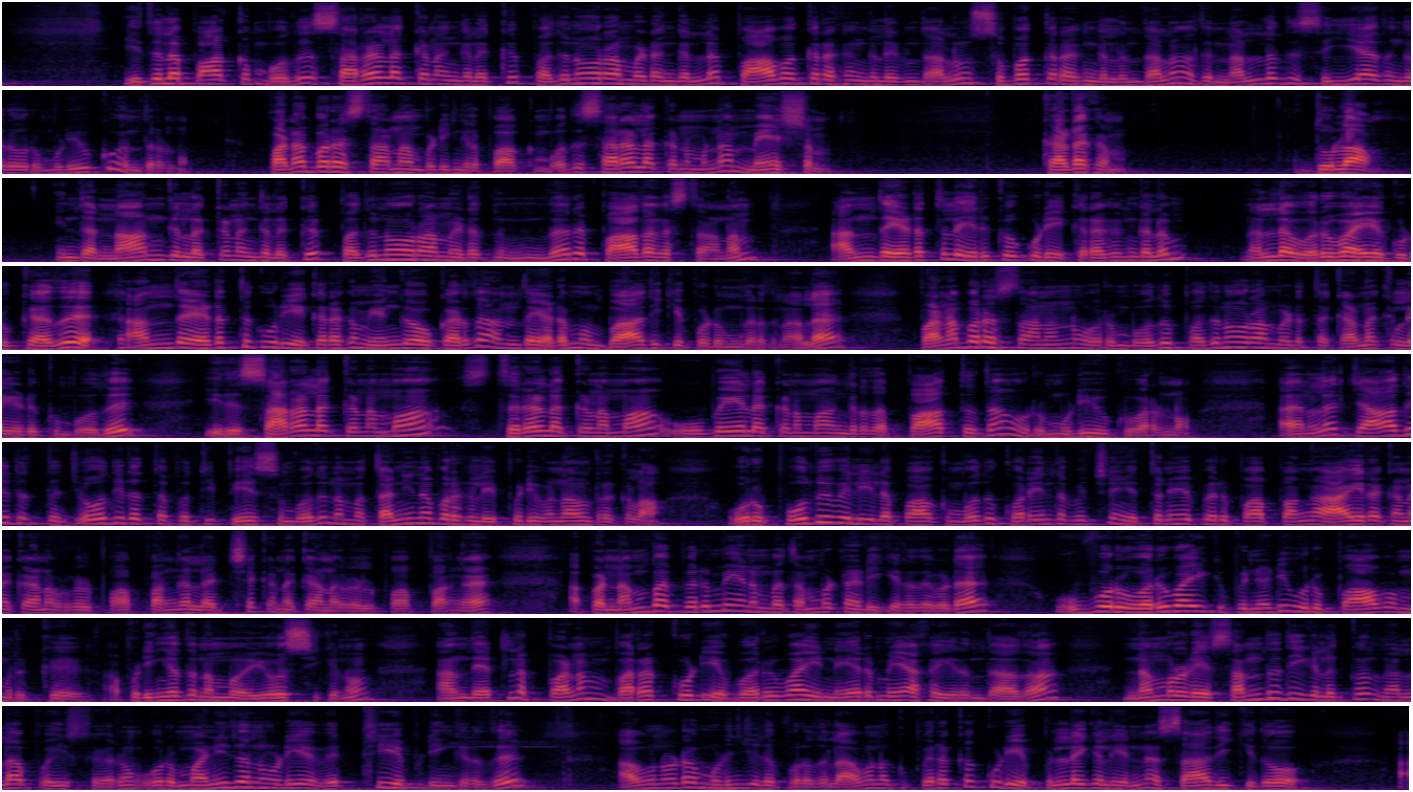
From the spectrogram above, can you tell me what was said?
இதில் பார்க்கும்போது சரலக்கணங்களுக்கு பதினோராம் இடங்களில் பாவக்கிரகங்கள் இருந்தாலும் சுபக்கிரகங்கள் இருந்தாலும் அது நல்லது செய்யாதுங்கிற ஒரு முடிவுக்கு வந்துடணும் பணபரஸ்தானம் அப்படிங்கிற பார்க்கும்போது சரலக்கணம்னா மேஷம் கடகம் துலாம். இந்த நான்கு லக்கணங்களுக்கு பதினோராம் இடத்துல பாதகஸ்தானம் அந்த இடத்துல இருக்கக்கூடிய கிரகங்களும் நல்ல வருவாயை கொடுக்காது. அந்த இடத்துக்குரிய கிரகம் எங்கே உட்காருதோ அந்த இடமும் பாதிக்கப்படுங்கிறதுனால பணபரஸ்தானம்னு வரும்போது பதினோராம் இடத்த கணக்கில் எடுக்கும்போது இது சரலக்கணமாக ஸ்திரலக்கணமாக உபயலக்கணமாங்கிறத பார்த்து தான் ஒரு முடிவுக்கு வரணும். அதனால் ஜாதிடத்தை ஜோதிடத்தை பற்றி பேசும்போது நம்ம தனிநபர்கள் எப்படி வேணாலும் இருக்கலாம். ஒரு பொது வெளியில் பார்க்கும்போது குறைந்தபட்சம் எத்தனையோ பேர் பார்ப்பாங்க. ஆயிரக்கணக்கானவர்கள் பார்ப்பாங்க. லட்சக்கணக்கானவர்கள் பார்ப்பாங்க. அப்போ நம்ம பெருமையை நம்ம தம்பிட்டு அடிக்கிறத விட ஒவ்வொரு வருவாய்க்கு பின்னாடி ஒரு பாவம் இருக்குது அப்படிங்கிறத நம்ம யோசிக்கணும். அந்த இடத்துல பணம் வரக்கூடிய வருவாய் நேர்மையாக இருந்தால் தான் நம்மளுடைய சந்ததிகளுக்கும் நல்லா போய் சேரும். ஒரு மனிதனுடைய வெற்றி அப்படிங்கிறது அவனோட முடிஞ்சிட போகிறதில்ல அவனுக்கு பிறக்கக்கூடிய பிள்ளைகள் என்ன சாதிக்குதோ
